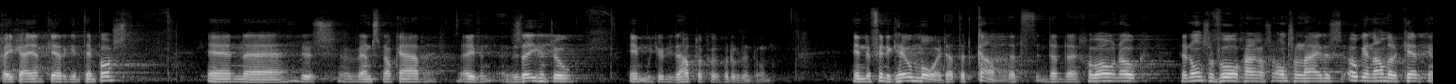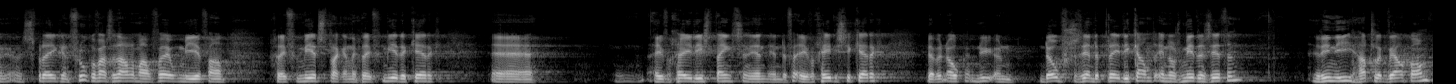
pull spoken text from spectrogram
PKN-kerk in Ten Post. En uh, dus we wensen elkaar even een zegen toe. En ik moet jullie de hartelijke groeten doen. En dat vind ik heel mooi, dat het kan. Dat, dat er gewoon ook, dat onze voorgangers, onze leiders, ook in andere kerken spreken. Vroeger was het allemaal veel meer van gereformeerd sprak in de gereformeerde kerk. Eh, evangelisch, Pinkster in, in de evangelische kerk. We hebben ook nu een doopsgezinde predikant in ons midden zitten. Rini, hartelijk welkom.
